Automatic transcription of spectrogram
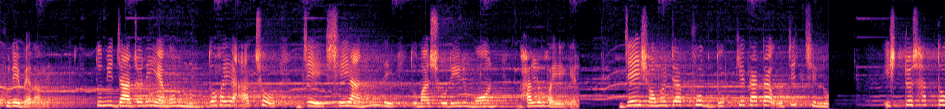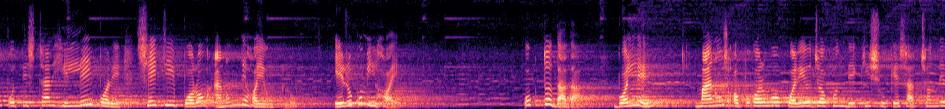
ঘুরে বেড়ালে। তুমি যাজনে এমন মুগ্ধ হয়ে আছো যে সেই আনন্দে তোমার শরীর মন ভালো হয়ে গেল। যেই সময়টা খুব দুঃখে কাটা উচিত ছিল ইষ্টস্বার্থ প্রতিষ্ঠার হিললেই পরে সেইটি পরম আনন্দে হয়ে উঠল। এরকমই হয়। উক্ত দাদা বললেন, মানুষ অপকর্ম করেও যখন দেখি সুখে স্বাচ্ছন্দ্যে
